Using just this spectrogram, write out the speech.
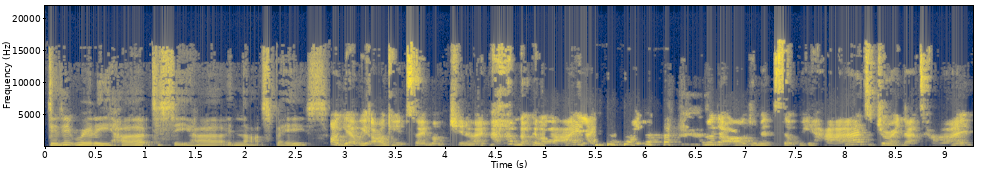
Did it really hurt to see her in that space? Oh yeah, we argued so much, you know. I'm not gonna lie. Like some of the arguments that we had during that time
